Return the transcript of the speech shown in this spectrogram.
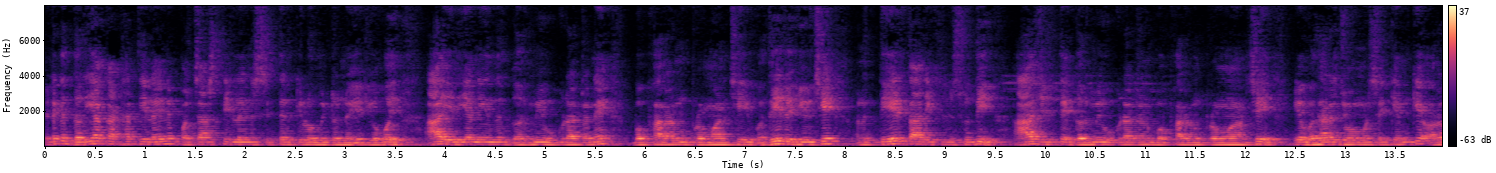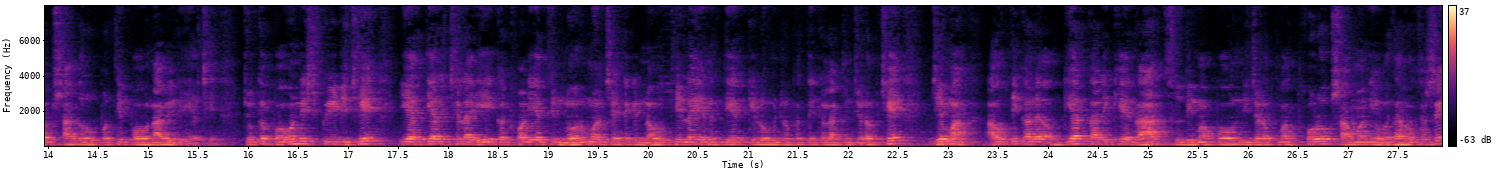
એટલે કે દરિયાકાંઠાથી લઈને પચાસથી લઈને સિત્તેર કિલોમીટરનો એરિયો હોય, આ એરિયાની અંદર ગરમી, ઉકળાટ અને બફારાનું પ્રમાણ છે એ વધી રહ્યું છે અને તેર તારીખ સુધી આ જ રીતે ગરમી, ઉકળાટ અને બફારાનું પ્રમાણ છે એ વધારે જોવા મળશે. કેમ કે અરબ સાગર ઉપરથી પવન આવી રહ્યા છે. જોકે પવનની સ્પીડ છે એ અત્યારે છેલ્લા એક અઠવાડિયાથી નોર્મલ છે, એટલે કે નવથી લઈ અને તેર કિલોમીટર પ્રતિ કલાકની ઝડપ છે, જેમાં આવતીકાલે અગિયાર તારીખે રાત સુધીમાં પવનની ઝડપમાં થોડોક સામાન્ય વધારો થશે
